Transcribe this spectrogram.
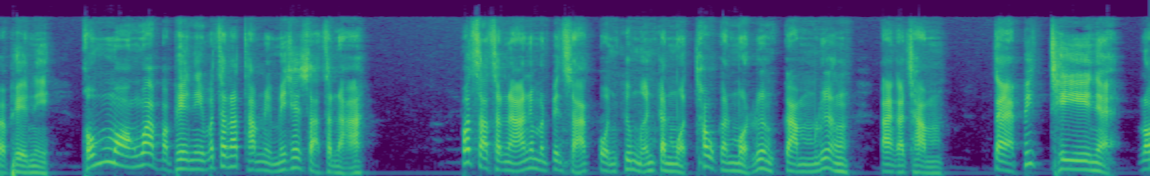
ประเพณี ผมมองว่าประเพณีวัฒนธรรมนี่ไม่ใช่ศาสนา เพราะศาสนาเนี่ยมันเป็นสากลคือเหมือนกันหมดเท่ากันหมดเรื่องกรรมเรื่องการกระทำแต่พิธีเนี่ยเรา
